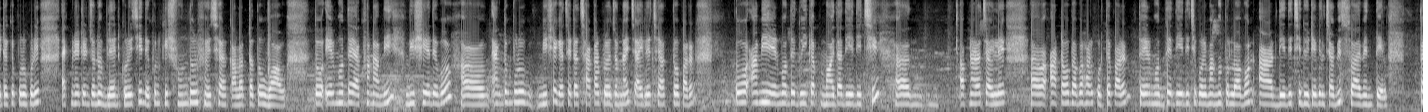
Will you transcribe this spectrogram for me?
এটাকে পুরোপুরি এক মিনিটের জন্য ব্লেন্ড করেছি। দেখুন কি সুন্দর হয়েছে আর কালারটা তো ওয়াও তো এর মধ্যে এখন আমি মিশিয়ে দেব। একদম পুরো মিশে গেছে, এটা ছাকার প্রয়োজন নাই, চাইলে ছাকতেও পারেন। তো আমি এর মধ্যে দুই কাপ ময়দা দিয়ে দিচ্ছি। আপনারা চাইলে আটাও ব্যবহার করতে পারেন। তো এর মধ্যে দিয়ে দিচ্ছি পরিমাণ মতো লবণ আর দিয়ে দিচ্ছি দুই টেবিল চামচ সয়াবিন তেল। তো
